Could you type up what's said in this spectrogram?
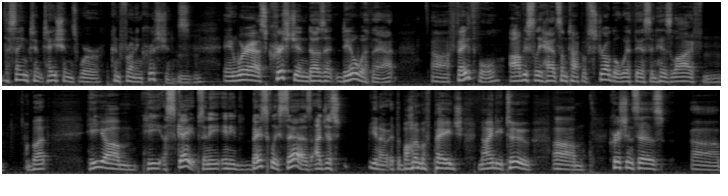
the same temptations were confronting Christians. And whereas Christian doesn't deal with that, uh, Faithful obviously had some type of struggle with this in his life, but he um, he escapes and he and he basically says, "I just you know at the bottom of page ninety two, um, Christian says." Uh,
